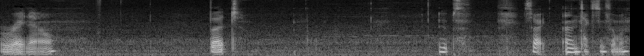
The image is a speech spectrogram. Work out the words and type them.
right now. But Oops. Sorry, I'm texting someone.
